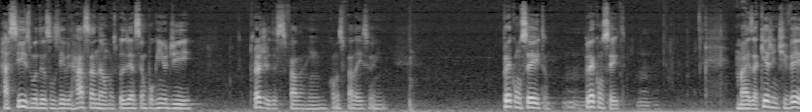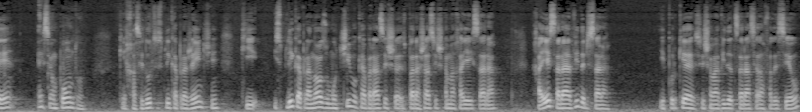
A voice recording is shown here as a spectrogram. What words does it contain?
racismo, Deus nos livre, raça não, mas poderia ser um pouquinho de prejudice, fala em, como se fala isso em Preconceito. Preconceito. Uhum. Mas aqui a gente vê, esse é um ponto que Hassidut explica para gente, que explica para nós o motivo que a Parashá se chama Hayei Sarah. Hayei Sarah é a vida de Sarah. E por que se chama a vida de Sarah se ela faleceu?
